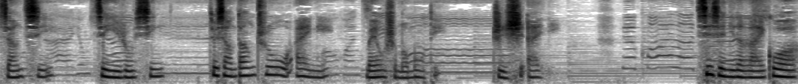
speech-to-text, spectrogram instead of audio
想起，记忆如新，就像当初我爱你，没有什么目的，只是爱你。谢谢你的来过，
